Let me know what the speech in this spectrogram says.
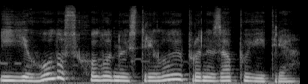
Її голос холодною стрілою пронизав повітря.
